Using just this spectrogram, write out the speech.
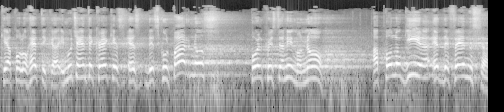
que apologética y mucha gente cree que es, es disculparnos por el cristianismo. No, apología es defensa.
